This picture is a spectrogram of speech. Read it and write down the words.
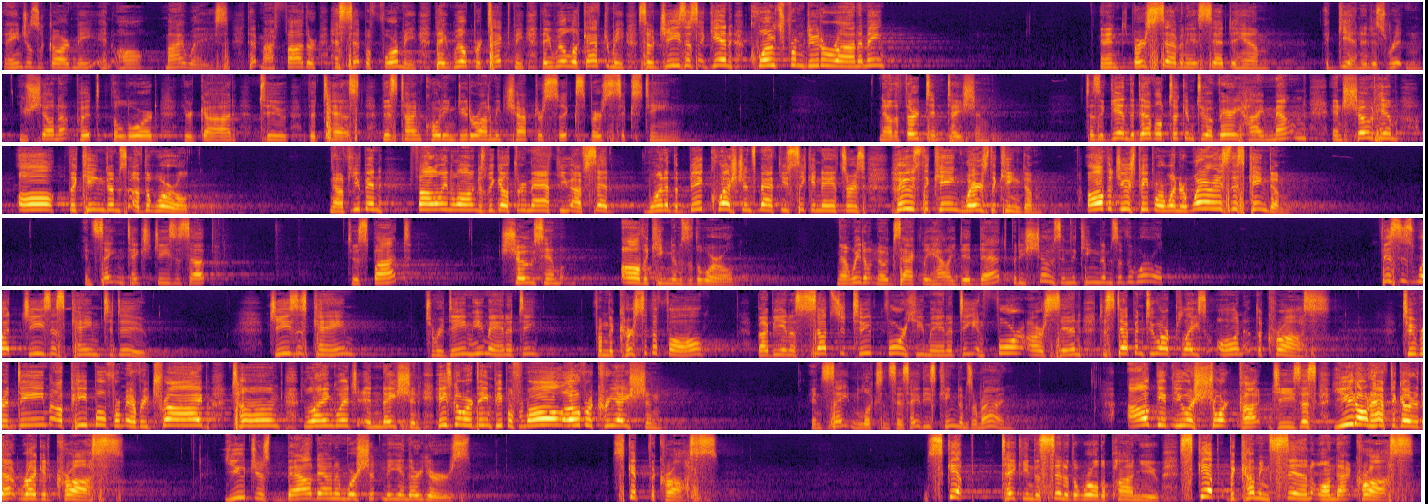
The angels will guard me in all my ways that my Father has set before me. They will protect me, they will look after me. So Jesus again quotes from Deuteronomy. And in verse 7, it said to him, Again, it is written, You shall not put the Lord your God to the test. This time, quoting Deuteronomy chapter 6, verse 16. Now, the third temptation says again, the devil took him to a very high mountain and showed him all the kingdoms of the world. Now, if you've been following along as we go through Matthew, I've said one of the big questions Matthew's seeking to answer is who's the king? Where's the kingdom? All the Jewish people are wondering, where is this kingdom? And Satan takes Jesus up to a spot, shows him all the kingdoms of the world. Now, we don't know exactly how he did that, but he shows him the kingdoms of the world. This is what Jesus came to do. Jesus came to redeem humanity from the curse of the fall by being a substitute for humanity and for our sin to step into our place on the cross. To redeem a people from every tribe, tongue, language, and nation. He's going to redeem people from all over creation. And Satan looks and says, Hey, these kingdoms are mine. I'll give you a shortcut, Jesus. You don't have to go to that rugged cross. You just bow down and worship me, and they're yours. Skip the cross. Skip taking the sin of the world upon you. Skip becoming sin on that cross.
